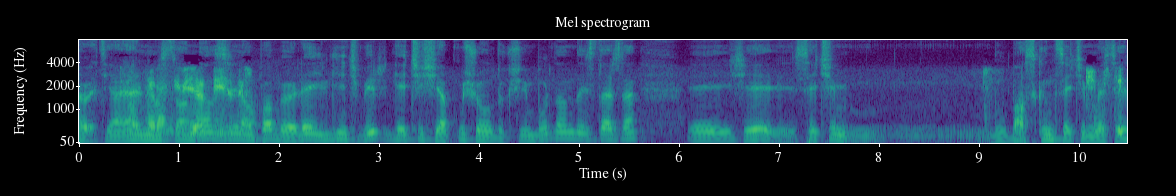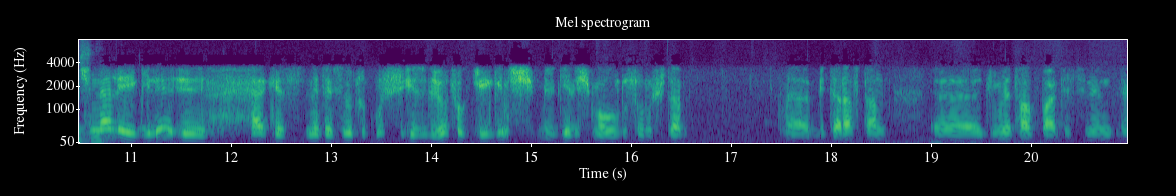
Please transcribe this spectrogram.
Evet yani Ermenistan'dan Sinop'a böyle ilginç bir geçiş yapmış olduk. Şimdi buradan da istersen e, şey seçim bu baskın seçim Şimdi meselesi. Seçimlerle ilgili e, herkes nefesini tutmuş izliyor. Çok ilginç bir gelişme oldu sonuçta. E, bir taraftan e, Cumhuriyet Halk Partisi'nin e,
